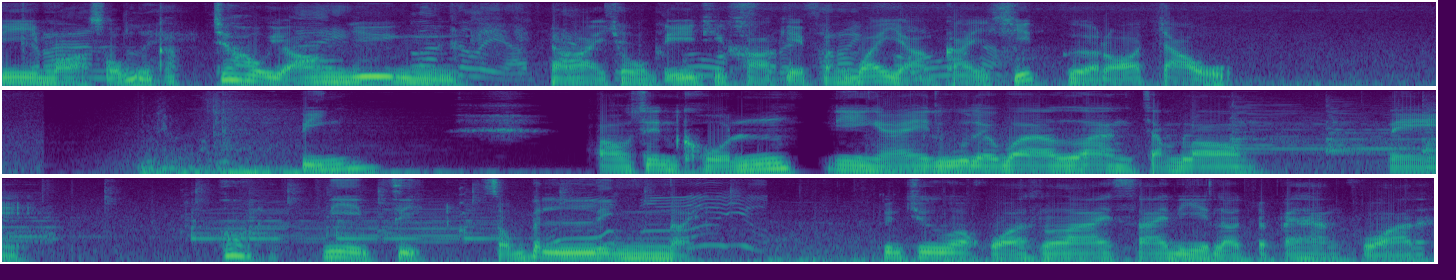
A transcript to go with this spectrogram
นี่เหมาะสมกับเจ้าอย่างยิ่ง Luckily, I've ใช่โชคดีที่ข้าเก็บมันไว้อย่างใกล้ชิดเพื่อรอเจ้า ปิ๊งเป่าเส้นขน นี่ไงรู้เลยว่าร่างจำลอง นี่โอ้นี่สิสมเป็นลิงหน่อย ขึ้นชื่อว่าขวาซ้ายซ้ายดีเราจะไปทางขวานะ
